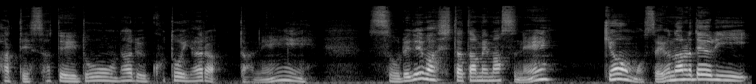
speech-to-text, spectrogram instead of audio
はてさてどうなることやらだね。それではしたためますね。今日もさよならだより。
